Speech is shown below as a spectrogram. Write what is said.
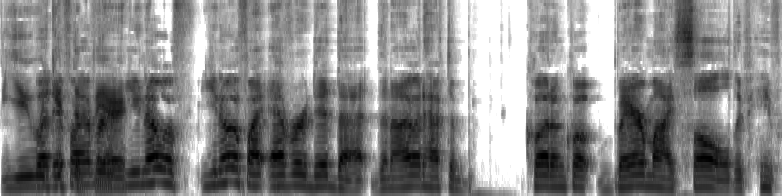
You would but get if the I ever, you know, if you know, if I ever did that, then I would have to, quote unquote, bare my soul to people.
